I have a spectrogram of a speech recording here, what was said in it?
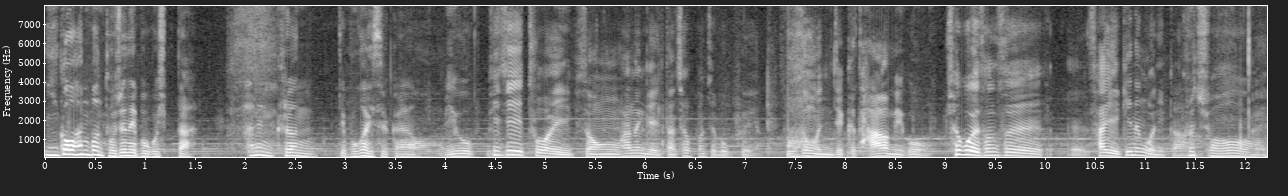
이거 한번 도전해 보고 싶다 하는 그런 게 뭐가 있을까요? 어, 미국 PGA 투어에 입성하는 게 일단 첫 번째 목표예요. 우승은 이제 그 다음이고 최고의 선수 사이에 끼는 거니까. 그렇죠. 네.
